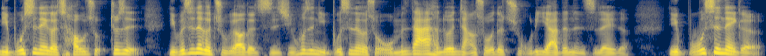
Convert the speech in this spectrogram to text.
你不是那个操作，就是你不是那个主要的资金，或者你不是那个所我们大家很多人讲所谓的主力啊等等之类的，你不是那个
